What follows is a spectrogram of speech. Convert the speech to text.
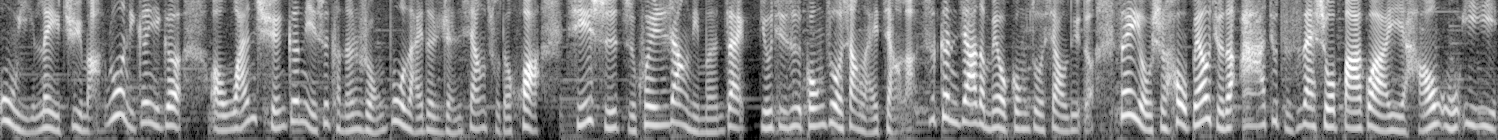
物以类聚嘛，如果你跟一个呃完全跟你是可能融不来的人相处的话，其实只会让你们在尤其是工作上来讲啦，是更加的没有工作效率的。所以有时候不要觉得啊，就只是。是在说八卦而已，毫无意义。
